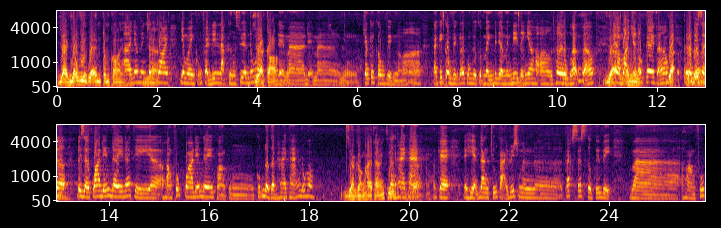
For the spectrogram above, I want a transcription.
Và giáo viên của em trông coi. À giáo viên dạ. trông coi nhưng mà mình cũng phải liên lạc thường xuyên đúng dạ, không? Có. Để mà để mà dạ. cho cái công việc nó tại cái công việc đó công việc của mình bây giờ mình đi tự dạ. nhiên họ hơi hụt hẫng phải không? Dạ. Nhưng mà mọi chuyện ok phải không? Dạ. Rồi bây giờ bây giờ qua đến đây đó thì à, Hoàng Phúc qua đến đây khoảng cũng cũng được gần 2 tháng đúng không? Dạ gần 2 tháng chị. Gần 2 tháng. Dạ. Ok. Hiện đang trú tại Richmond, uh, Texas thưa quý vị và Hoàng Phúc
